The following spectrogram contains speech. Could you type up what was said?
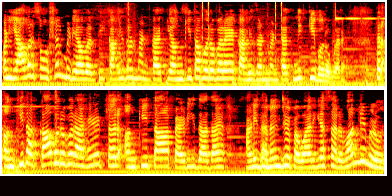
पण यावर सोशल मीडियावरती काही जण म्हणतात की अंकिता बरोबर आहे काही जण म्हणतात निक्की बरोबर आहे. तर अंकिता का बरोबर आहे? तर अंकिता पॅडी दादा आणि धनंजय पवार या सर्वांनी मिळून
